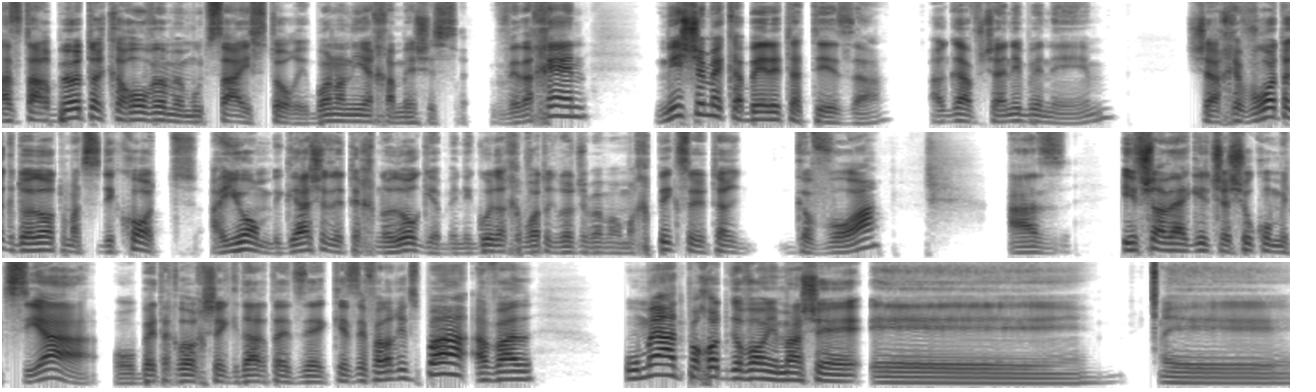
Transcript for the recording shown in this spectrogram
אז אתה הרבה יותר קרוב לממוצע ההיסטורי, בוא נניח 15. ולכן, מי שמקבל את התזה, אגב, שאני ביניהם, שהחברות הגדולות מצדיקות היום, בגלל שזה טכנולוגיה, בניגוד לחברות הגדולות שבהן המכפיל קצת יותר גבוה, אז אי אפשר להגיד שהשוק הוא מציאה, או בטח לא איך שהגדרת את זה, כסף על הרצפה, אבל הוא מעט פחות גבוה ממה ש... אה, אה,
